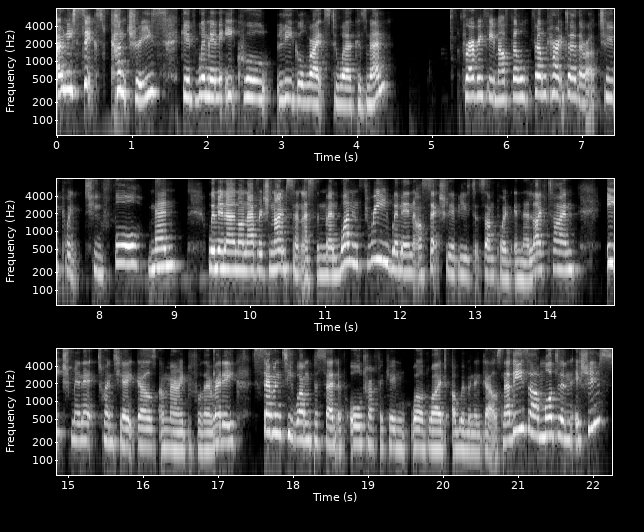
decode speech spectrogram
only six countries give women equal legal rights to work as men. For every female film, film character, there are 2.24 men. Women earn on average 9% less than men. One in three women are sexually abused at some point in their lifetime. Each minute, 28 girls are married before they're ready. 71% of all trafficking worldwide are women and girls. Now, these are modern issues,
